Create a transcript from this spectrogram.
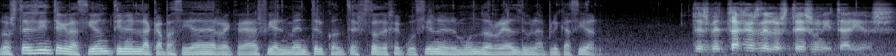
Los tests de integración tienen la capacidad de recrear fielmente el contexto de ejecución en el mundo real de una aplicación. Desventajas de los tests unitarios.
